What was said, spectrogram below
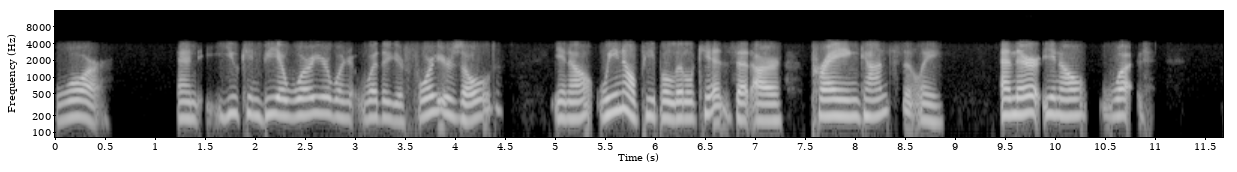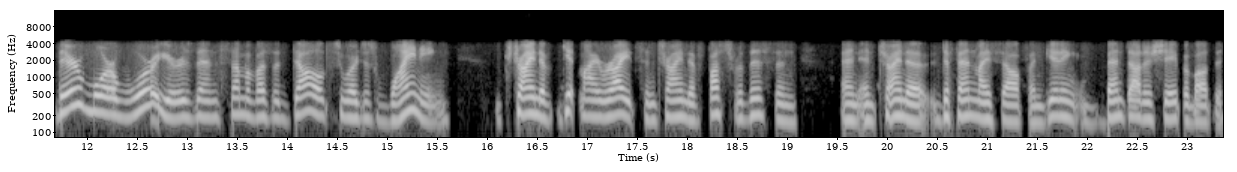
war. And you can be a warrior when, whether you're four years old. You know, we know people, little kids, that are praying constantly. And they're, you know, what they're more warriors than some of us adults who are just whining, trying to get my rights and trying to fuss for this and and and trying to defend myself and getting bent out of shape about the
